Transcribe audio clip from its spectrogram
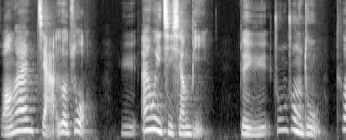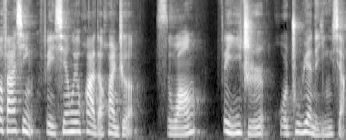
磺胺甲恶唑与安慰剂相比，对于中重度特发性肺纤维化的患者死亡、肺移植或住院的影响。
